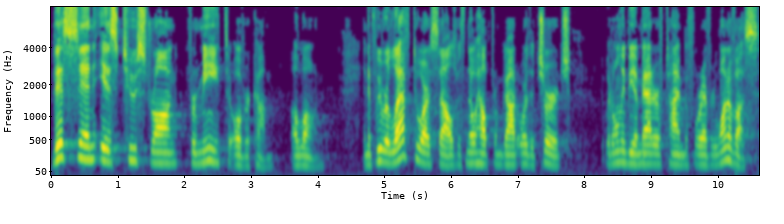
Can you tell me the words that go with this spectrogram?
This sin is too strong for me to overcome alone. And if we were left to ourselves with no help from God or the church, it would only be a matter of time before every one of us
